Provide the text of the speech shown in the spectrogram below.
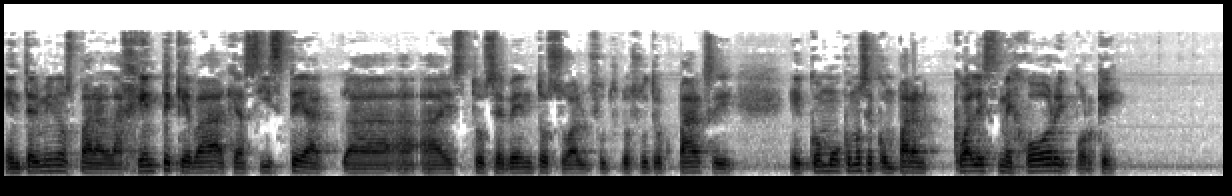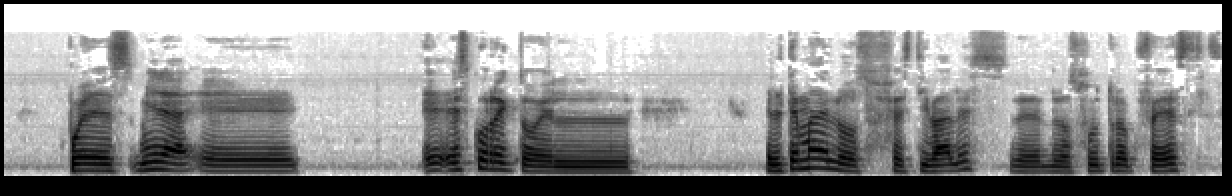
en términos para la gente que va, que asiste a, a, estos eventos o a los food truck parks? Eh, eh, ¿cómo, ¿Cómo se comparan? ¿Cuál es mejor y por qué? Pues mira, eh, e, es correcto. El, el tema de los festivales, de, los Food Truck Fest,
